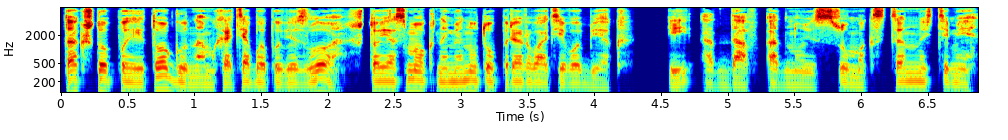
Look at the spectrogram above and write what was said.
Так что по итогу нам хотя бы повезло, что я смог на минуту прервать его бег и, отдав одну из сумок с ценностями,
